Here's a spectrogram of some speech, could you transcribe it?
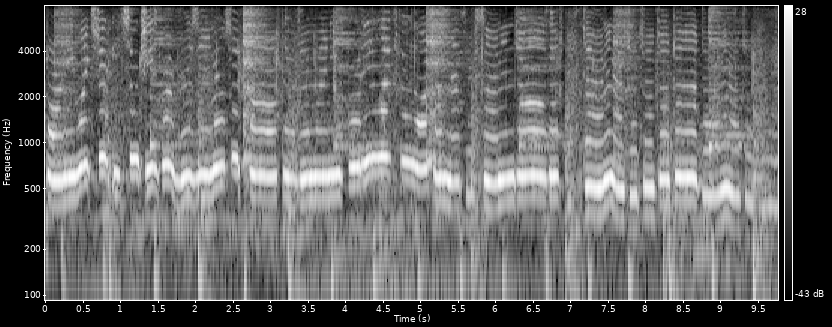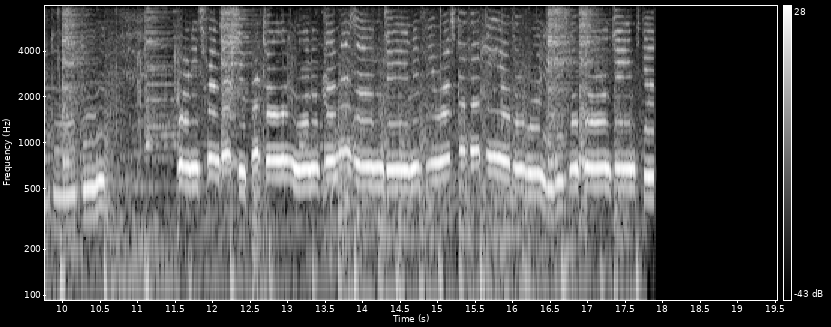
Barney likes to eat some cheeseburgers and also tacos. And when new Barney likes to watch on Netflix and enjoy Barney's friends are super tall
